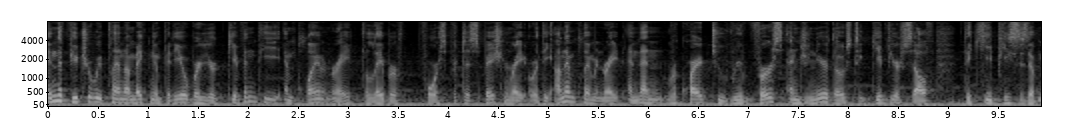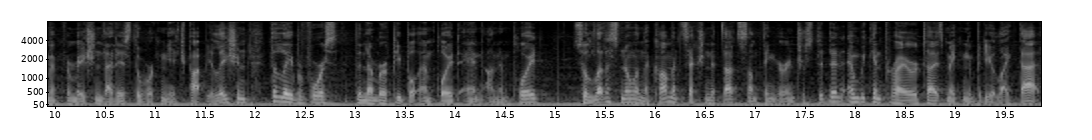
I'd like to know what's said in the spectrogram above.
In the future, we plan on making a video where you're given the employment rate, the labor force participation rate, or the unemployment rate, and then required to reverse engineer those to give yourself the key pieces of information that is the working age population, the labor force, the number of people employed and unemployed. So let us know in the comments section if that's something you're interested in and we can prioritize making a video like that.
